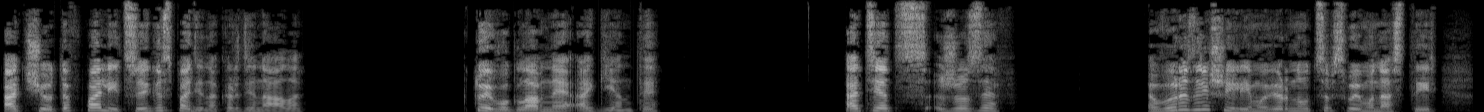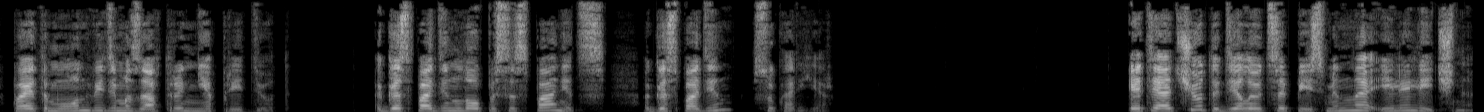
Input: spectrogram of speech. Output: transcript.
Отчетов полиции господина кардинала. Кто его главные агенты? Отец Жозеф. Вы разрешили ему вернуться в свой монастырь, поэтому он, видимо, завтра не придет. Господин Лопес испанец, господин Сукарьер. Эти отчеты делаются письменно или лично.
